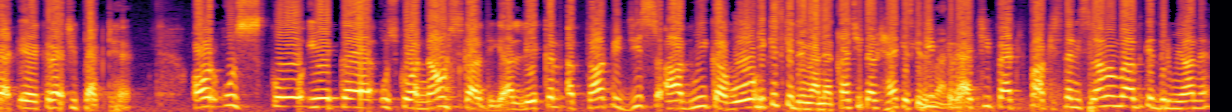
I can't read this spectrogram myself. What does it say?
कराची पैक्ट है। और उसको एक उसको अनाउंस कर दिया। लेकिन अब था कि जिस आदमी का वो ये किसके दरमियान है? कराची पैक्ट है किसके दरमियान कराची पैक्ट पाकिस्तान इस्लामाबाद के दरमियान है।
